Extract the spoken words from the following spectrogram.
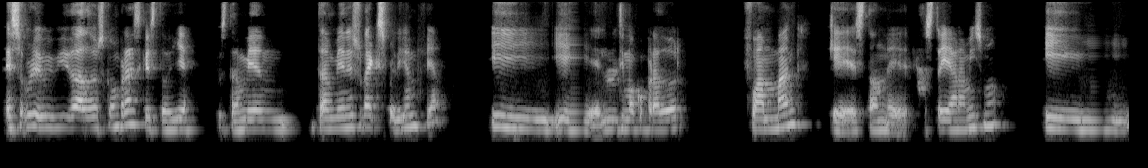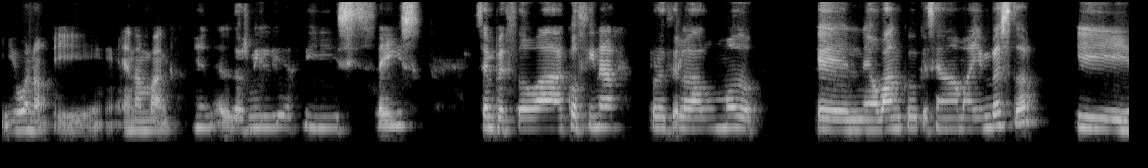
he sobrevivido a dos compras que estoy, pues también, también es una experiencia. Y, y el último comprador fue Ambank, que es donde estoy ahora mismo. Y, bueno, y en Ambank en el 2016 se empezó a cocinar, por decirlo de algún modo, el neobanco que se llama My Investor y,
